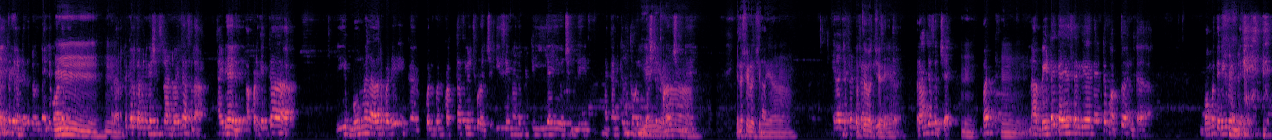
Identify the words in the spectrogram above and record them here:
ఎలక్ట్రికల్ అంటే డైలీ ఎలక్ట్రికల్ కమ్యూనికేషన్స్ లాంటివి అయితే అసలు ఐడియా లేదు. అప్పటికి ఇంకా ఈ భూమి మీద ఆధారపడి ఇంకా కొన్ని కొన్ని కొత్త ఫీల్డ్స్ కూడా వచ్చాయి. ఈసీ మీద పెట్టి ఈఐ వచ్చింది మెకానికల్తో ఇండస్ట్రీ కూడా వచ్చింది. ఇండస్ట్రీలో వచ్చింది ఇలా డిఫరెంట్ డిఫరెంట్. బ్రాంచెస్ వచ్చాయి బట్ నా బీటెక్ అయ్యేసరికి ఏంటంటే మొత్తం ఇంకా బొమ్మ తిరిగిపోయింది.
